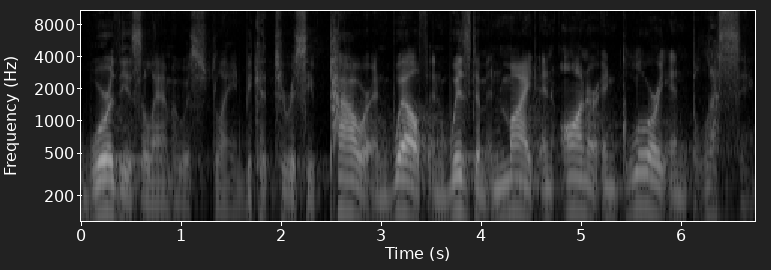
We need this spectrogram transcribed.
Worthy is the Lamb who was slain because, to receive power and wealth and wisdom and might and honor and glory and blessing.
